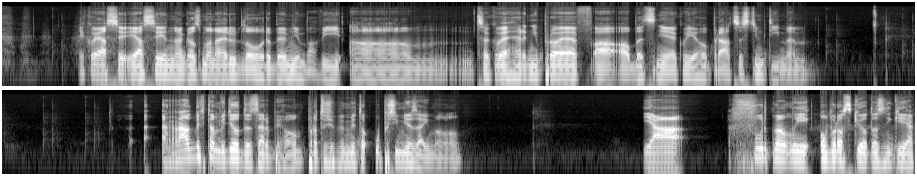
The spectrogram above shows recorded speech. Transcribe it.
jako já si, já si Nagelsmanna jedu dlouhodobě, mě baví a mm, celkově herní projev a, a obecně jako jeho práce s tím týmem. Rád bych tam viděl Dezerbyho, protože by mě to upřímně zajímalo. Já furt mám u něj obrovský otazníky, jak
